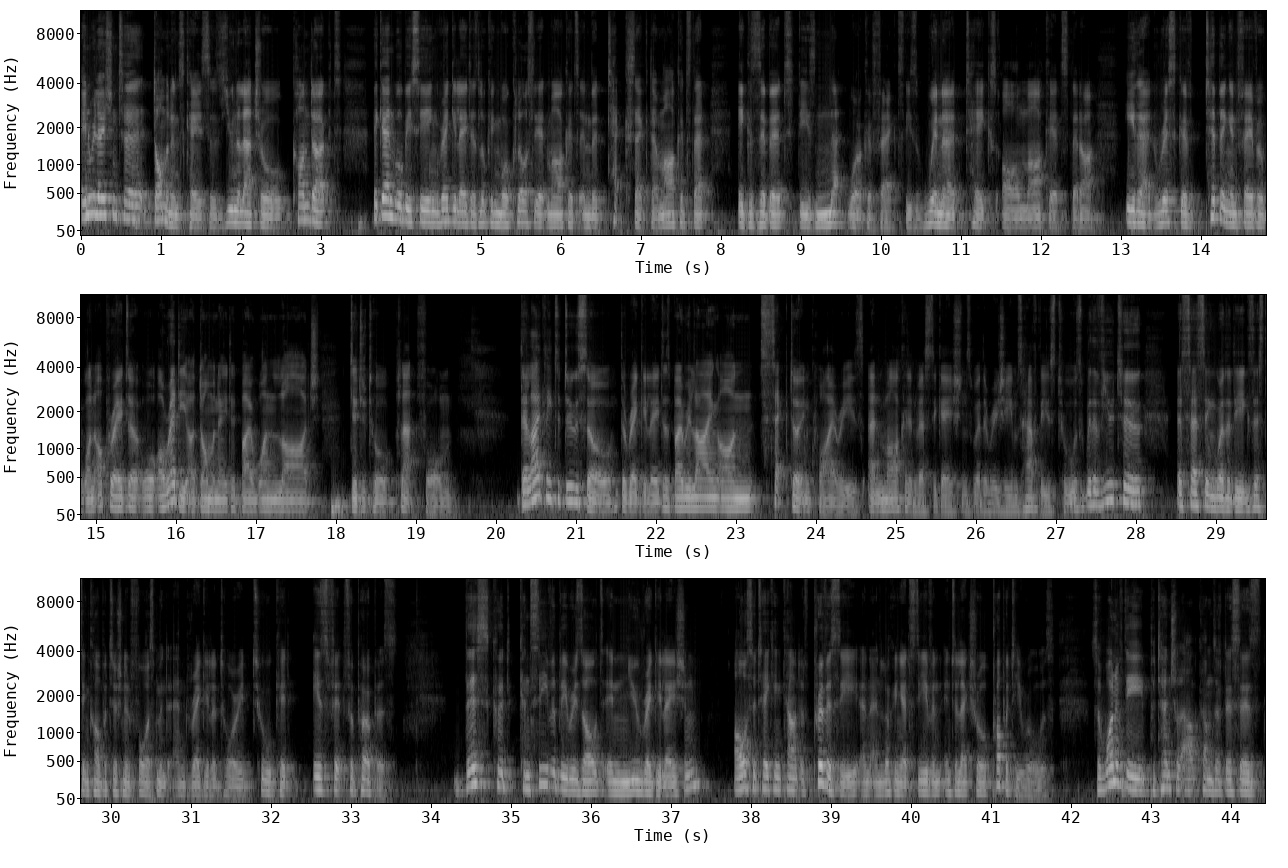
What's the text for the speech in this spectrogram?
In relation to dominance cases, unilateral conduct, Again, we'll be seeing regulators looking more closely at markets in the tech sector, markets that exhibit these network effects, these winner takes all markets that are either at risk of tipping in favor of one operator or already are dominated by one large digital platform. They're likely to do so, the regulators, by relying on sector inquiries and market investigations where the regimes have these tools, with a view to assessing whether the existing competition enforcement and regulatory toolkit is fit for purpose. This could conceivably result in new regulation, also taking account of privacy and, and looking at Stephen intellectual property rules. So one of the potential outcomes of this is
